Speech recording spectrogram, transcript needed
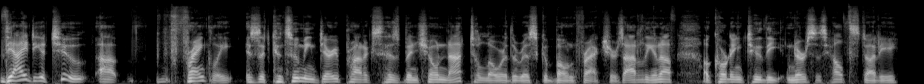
The idea, too, uh, frankly, is that consuming dairy products has been shown not to lower the risk of bone fractures. Oddly enough, according to the Nurses Health Study,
